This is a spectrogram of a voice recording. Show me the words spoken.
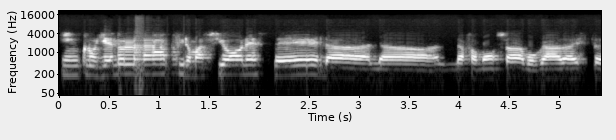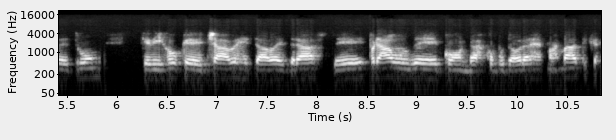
incluyendo las afirmaciones de la, la, la famosa abogada esta de Trump, que dijo que Chávez estaba detrás de fraude con las computadoras esmasmáticas.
